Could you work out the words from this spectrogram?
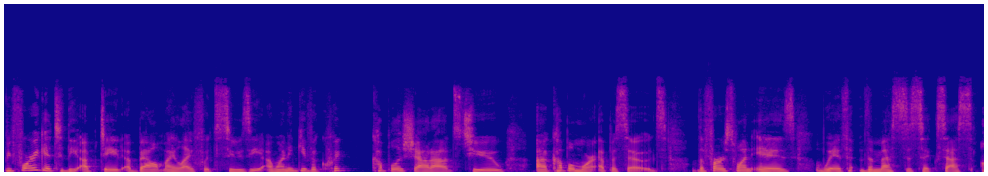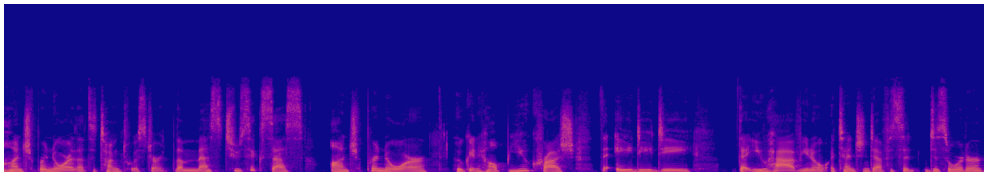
Before I get to the update about my life with Susie, I want to give a quick couple of shout outs to a couple more episodes. The first one is with the Mess to Success entrepreneur. That's a tongue twister. The Mess to Success entrepreneur who can help you crush the ADD that you have, you know, attention deficit disorder,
